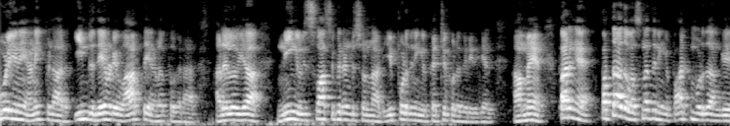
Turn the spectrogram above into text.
ஊழியனை அனுப்பினார். இன்று தேவனுடைய வார்த்தை அனுப்புகிறார். அலலுயா நீங்கள் விசுவாசிப்பீர் என்று சொன்னார். இப்பொழுது நீங்கள் பெற்றுக்கொள்கிறீர்கள். ஆமே பாருங்க பத்தாவது வசனத்தை நீங்கள் பார்க்கும்பொழுது அங்கே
